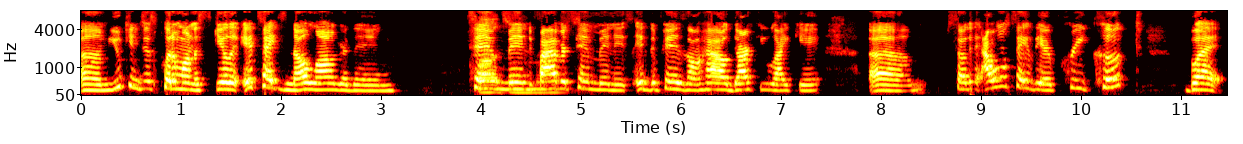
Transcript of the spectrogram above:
Um, you can just put them on a skillet. It takes no longer than 10 five, minutes, five or 10 minutes. It depends on how dark you like it. Um, so I won't say they're pre cooked, but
